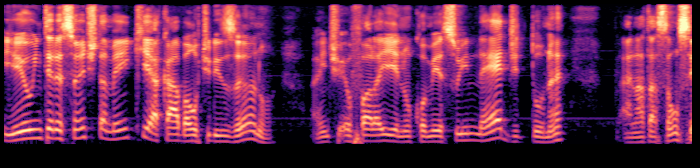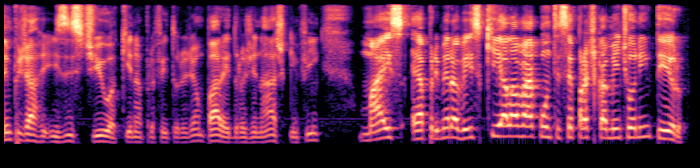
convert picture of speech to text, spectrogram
E, e o interessante também é que acaba utilizando, a gente, eu falo aí no começo, inédito, né? A natação sempre já existiu aqui na Prefeitura de Amparo, a hidroginástica, enfim, mas é a primeira vez que ela vai acontecer praticamente o ano inteiro.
